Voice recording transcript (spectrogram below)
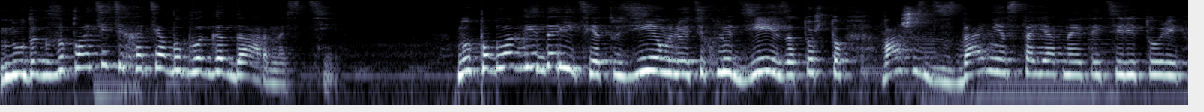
Ну так заплатите хотя бы благодарности. Ну, поблагодарите эту землю, этих людей за то, что ваши здания стоят на этой территории,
